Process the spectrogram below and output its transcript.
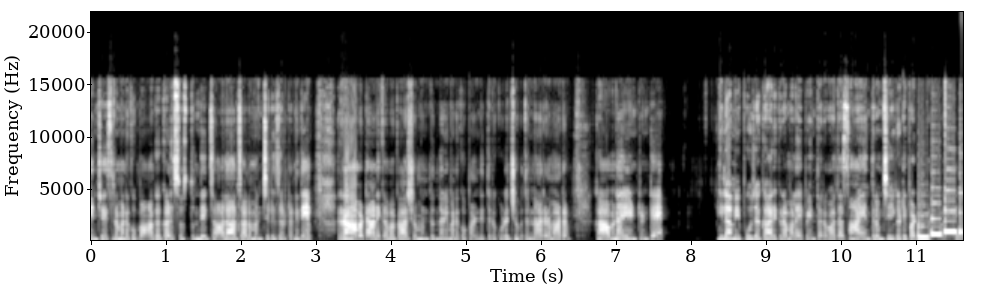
ఏం చేసినా మనకు బాగా కలిసి వస్తుంది. చాలా చాలా మంచి రిజల్ట్ అనేది రావటానికి అవకాశం ఉంటుందని మనకు పండితులు కూడా చెబుతున్నారనమాట కావున ఏంటంటే ఇలా మీ పూజ కార్యక్రమాలు అయిపోయిన తర్వాత సాయంత్రం చీకటి పడ్డ తర్వాత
